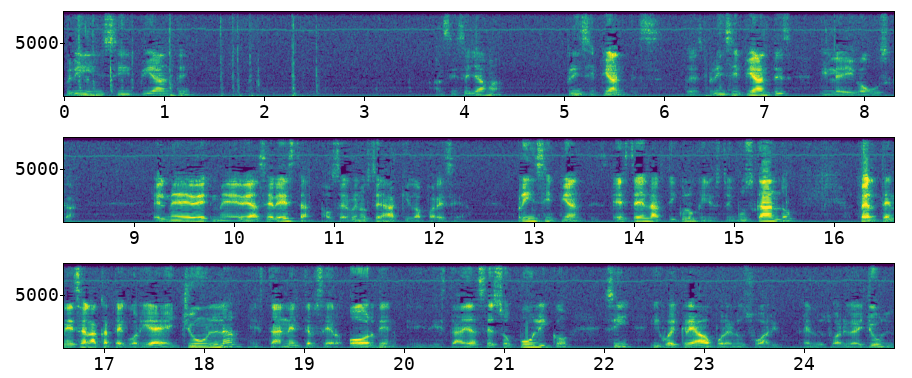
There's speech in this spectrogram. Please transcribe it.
Principiante. Así se llama. Principiantes. Entonces principiantes y le digo buscar él me debe, me debe hacer esta, observen ustedes, aquí lo aparece, principiantes. Este es el artículo que yo estoy buscando. pertenece a la categoría de Joomla, está en el tercer orden, está de acceso público, ¿sí? y fue creado por el usuario, el usuario de Joomla.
